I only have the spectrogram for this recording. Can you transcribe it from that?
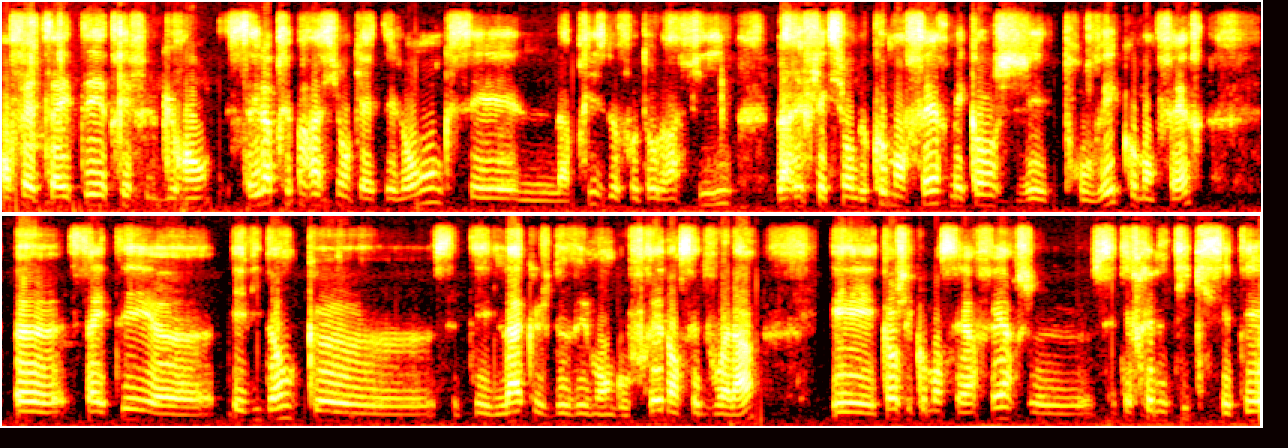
en fait, ça a été très fulgurant. C'est la préparation qui a été longue, c'est la prise de photographie, la réflexion de comment faire. Mais quand j'ai trouvé comment faire, euh, ça a été euh, évident que c'était là que je devais m'engouffrer dans cette voie-là. Et quand j'ai commencé à faire, c'était frénétique, c'était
